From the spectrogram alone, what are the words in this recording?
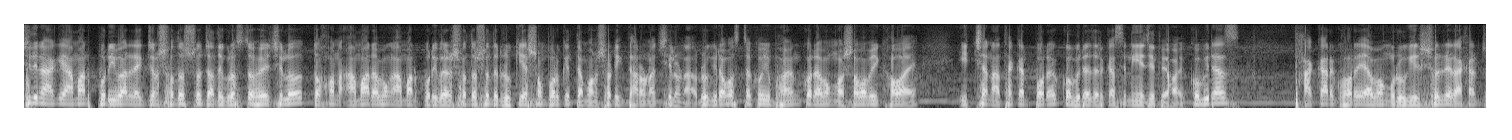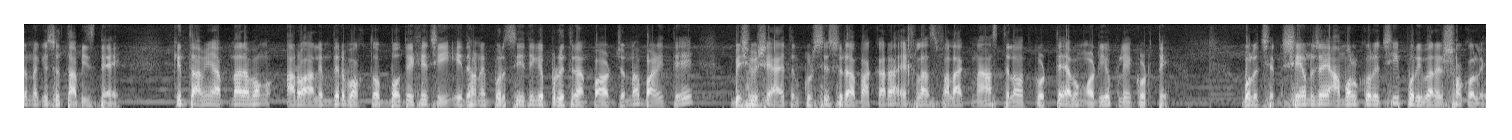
কিছুদিন আগে আমার পরিবারের একজন সদস্য জাদুগ্রস্ত হয়েছিল, তখন আমার এবং আমার পরিবারের সদস্যদের রুকিয়া সম্পর্কে তেমন সঠিক ধারণা ছিল না। রোগীর অবস্থা খুবই ভয়ঙ্কর এবং অস্বাভাবিক হওয়ায় ইচ্ছা না থাকার পরেও কবিরাজের কাছে নিয়ে যেতে হয়। কবিরাজ থাকার ঘরে এবং রুগীর শরীরে রাখার জন্য কিছু তাবিজ দেয়। কিন্তু আমি আপনার এবং আরও আলেমদের বক্তব্য দেখেছি এই ধরনের পরিস্থিতি থেকে পরিত্রাণ পাওয়ার জন্য বাড়িতে বেশি বেশি আয়তুল কুরসি, সুরা বাকারা, এখলাস, ফালাক, নাচ, তেলাওয়াত করতে এবং অডিও প্লে করতে বলেছেন। সেই অনুযায়ী আমল করেছি পরিবারের সকলে।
